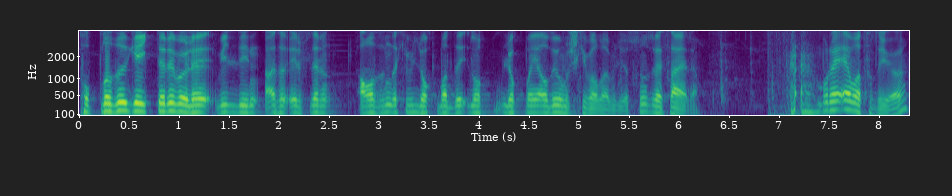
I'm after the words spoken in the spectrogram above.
topladığı geyikleri böyle bildiğin heriflerin ağzındaki bir lokma, lok, lokmayı alıyormuş gibi alabiliyorsunuz vesaire. Buraya ev atılıyor.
